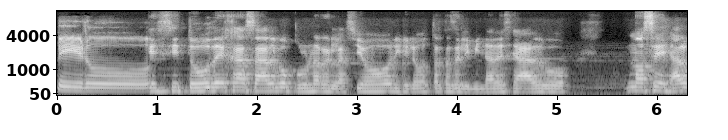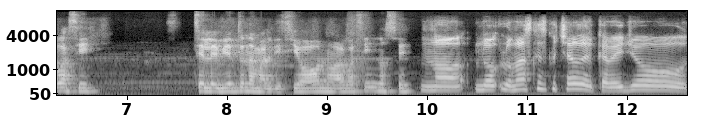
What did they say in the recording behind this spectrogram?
pero... Que si tú dejas algo por una relación y luego tratas de eliminar ese algo, no sé, algo así. Se le vierte una maldición o algo así, no sé. No, lo, más que he escuchado del cabello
